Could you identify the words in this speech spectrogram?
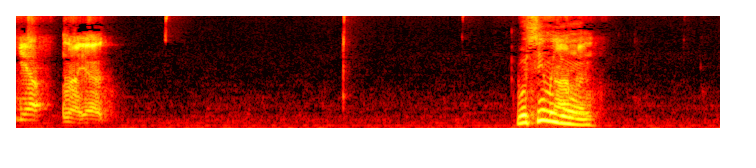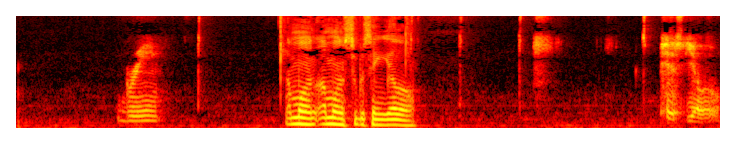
Yeah. Not yet. What team are you on? Green. I'm on. I'm on Super Saiyan Yellow. Piss yellow.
